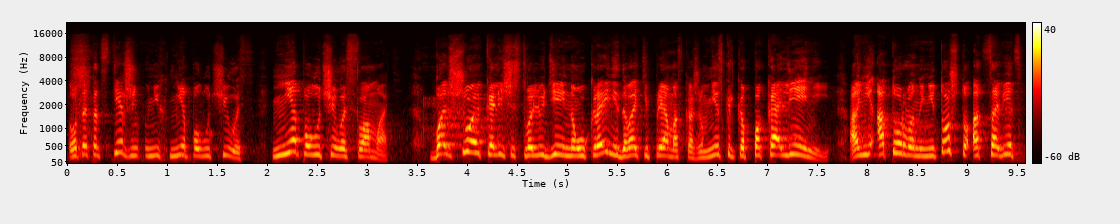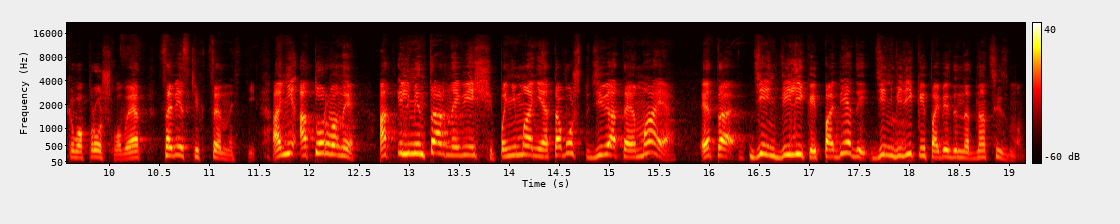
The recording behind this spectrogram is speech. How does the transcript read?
вот этот стержень у них не получилось, не получилось сломать. Большое количество людей на Украине, давайте прямо скажем, несколько поколений, они оторваны не то, что от советского прошлого и от советских ценностей, они оторваны от элементарной вещи, понимания того, что 9 мая это день Великой Победы, день Великой Победы над нацизмом.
